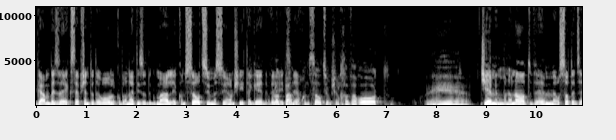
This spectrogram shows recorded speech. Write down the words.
גם בזה exception to the rule, קוברנטי זו דוגמה לקונסורציום מסוים שהתאגד והצליח. אבל עוד פעם, הוא קונסורציום של חברות. GM ממוננות והן עושות את זה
